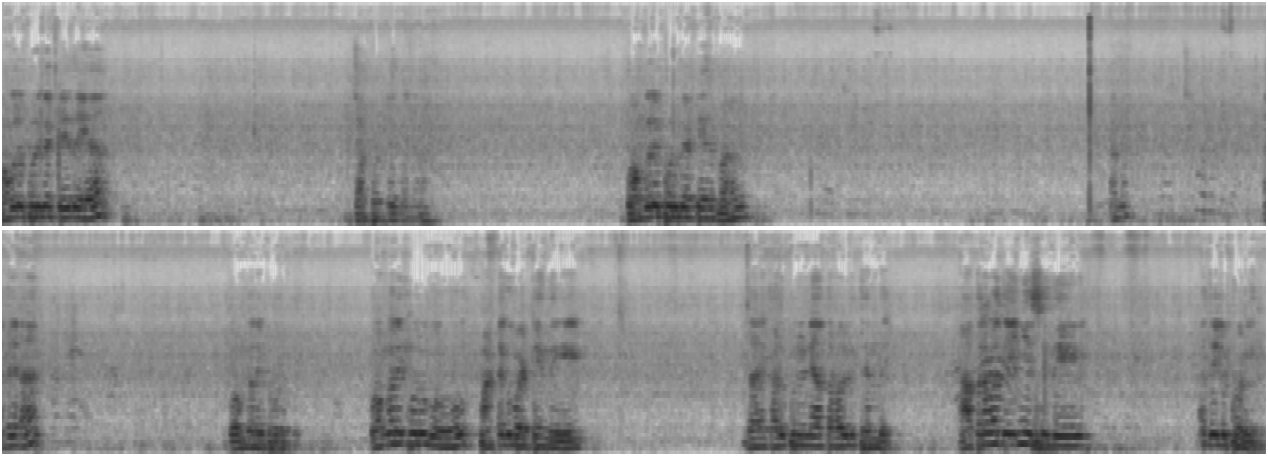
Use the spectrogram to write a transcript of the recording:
గొంగళి పురుగు అంటే ఏదయ్యా? చెప్పట్లేదు కదా. గొంగళి పురుగు అంటే ఏదమ్మా? అదేనా? గొంగలి పురుగు. గొంగలి పురుగు పంటకు పట్టింది. దాని కడుపు నుండి అంతవరకు తింది. ఆ తర్వాత ఏం చేసింది? అది వెళ్ళిపోయింది.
